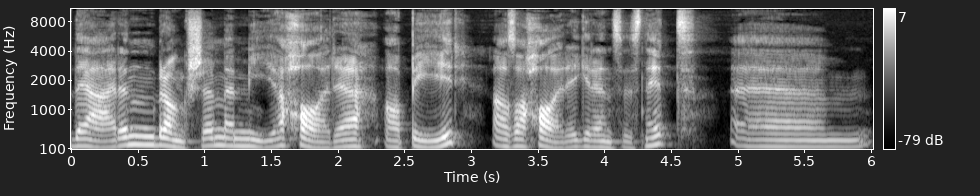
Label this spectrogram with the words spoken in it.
det er en bransje med mye harde API-er, altså harde grensesnitt. Um,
